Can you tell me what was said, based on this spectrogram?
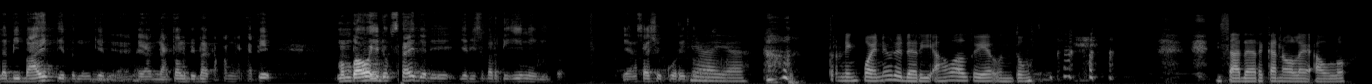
lebih baik gitu mungkin ya. Ya nggak tahu lebih baik apa enggak tapi membawa hidup saya jadi jadi seperti ini gitu. Yang saya syukuri ya ya. Turning pointnya udah dari awal tuh ya untung. Disadarkan oleh Allah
